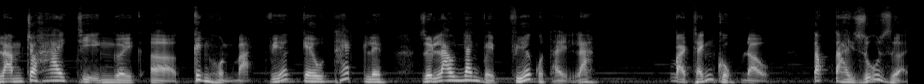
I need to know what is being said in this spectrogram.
làm cho hai chị người ở kinh hồn bạt vía kêu thét lên, rồi lao nhanh về phía của thầy lang. Bà Tránh gục đầu, tóc tai rũ rượi,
